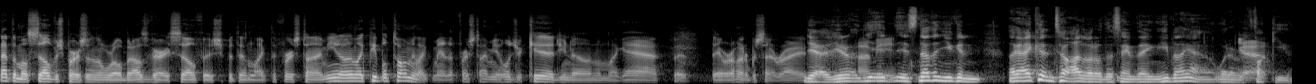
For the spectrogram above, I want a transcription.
not the most selfish person in the world, but I was very selfish. But then like the first time, you know, and like people told me like, man, the first time you hold your kid, you know, and I'm like, yeah, but they were 100 percent right. yeah you know it, mean, it's nothing you can like i couldn't tell alvaro the same thing he'd be like yeah whatever yeah. fuck you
